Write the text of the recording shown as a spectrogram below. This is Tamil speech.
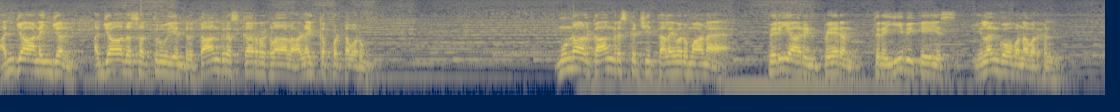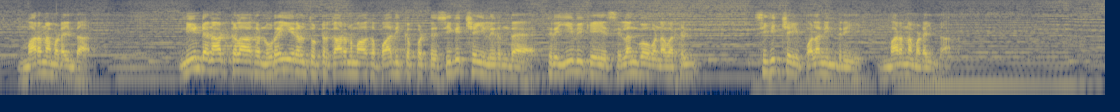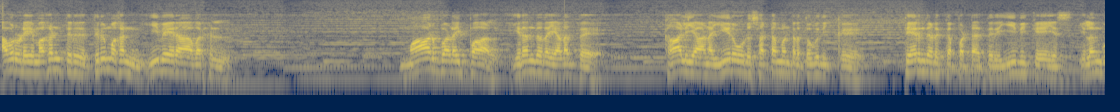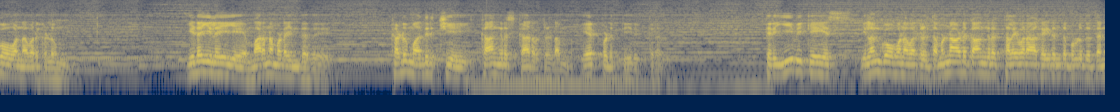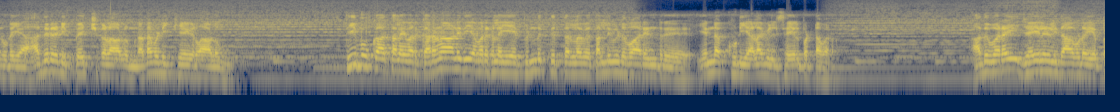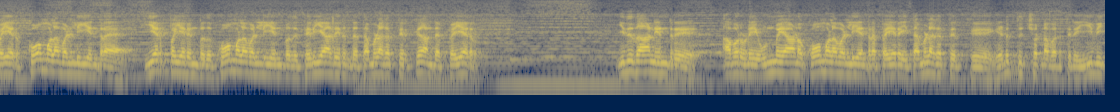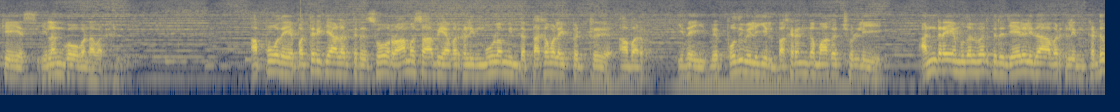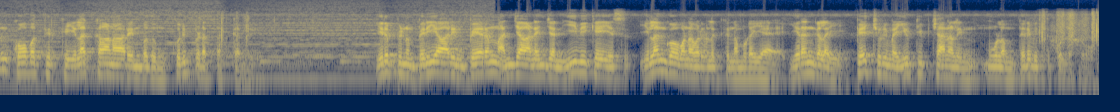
அஞ்சா நெஞ்சன் அஜாத சத்ரு என்று காங்கிரஸ்காரர்களால் அழைக்கப்பட்டவரும். முன்னாள் காங்கிரஸ் கட்சி தலைவருமான பெரியாரின் பேரன் Thiru E V K. S. Elangovan அவர்கள் மரணமடைந்தார். நீண்ட நாட்களாக நுரையீரல் தொற்று காரணமாக பாதிக்கப்பட்டு சிகிச்சையில் இருந்த Thiru E V K. S. Elangovan அவர்கள் சிகிச்சை பலனின்றி மரணமடைந்தார். அவருடைய மகன் திரு திருமகன் ஈவேரா அவர்கள் மார்படைப்பால் இறந்ததை அடுத்து காலியான ஈரோடு சட்டமன்ற தொகுதிக்கு தேர்ந்தெடுக்கப்பட்ட திரு E V K S Elangovan அவர்களும் இடையிலேயே மரணமடைந்தது. கடும் அதிர்ச்சியை காங்கிரஸ்காரர்களிடம் ஏற்படுத்தி இருக்கிறது திரு E V K S Elangovan அவர்கள் தமிழ்நாடு காங்கிரஸ் தலைவராக இருந்த பொழுது தன்னுடைய அதிரடி பேச்சுகளாலும் நடவடிக்கைகளாலும் திமுக தலைவர் கருணாநிதி அவர்களையே பின்னுக்கு தள்ள தள்ளிவிடுவார் என்று எண்ணக்கூடிய அளவில் செயல்பட்டவர். அதுவரை ஜெயலலிதாவுடைய பெயர் கோமலவள்ளி என்ற இயற்பெயர் என்பது கோமலவள்ளி என்பது தெரியாதிருந்த தமிழகத்திற்கு அந்த பெயர் இதுதான் என்று அவருடைய உண்மையான கோமலவள்ளி என்ற பெயரை தமிழகத்திற்கு எடுத்துச் சொன்னவர் Thiru E V K S Elangovan அவர்கள். அப்போதைய பத்திரிகையாளர் திரு சோ ராமசாமி அவர்களின் மூலம் இந்த தகவலை பெற்று அவர் இதை வெ- பொதுவெளியில் பகிரங்கமாக சொல்லி அன்றைய முதல்வர் திரு ஜெயலலிதா அவர்களின் கடும் கோபத்திற்கு இலக்கானார் என்பதும் குறிப்பிடத்தக்கது. இருப்பினும் பெரியாரின் பேரன் அஞ்சா நெஞ்சன் E V K S Elangovan அவர்களுக்கு நம்முடைய இரங்கலை பேச்சுரிமை யூடியூப் சேனலின் மூலம் தெரிவித்துக் கொள்கிறோம்.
